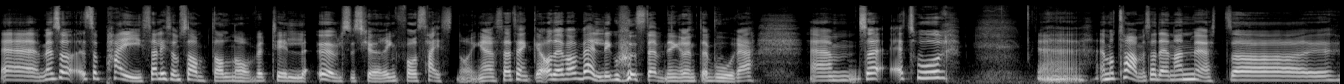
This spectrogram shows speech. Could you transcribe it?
Eh, men så, så peisa liksom samtalen over til øvelseskjøring for 16-åringer. Så jeg tenker, Og det var veldig god stemning rundt det bordet. Så jeg tror eh, en må ta med seg det når en møter eh,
